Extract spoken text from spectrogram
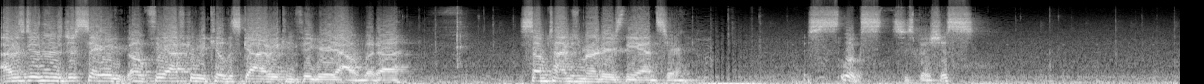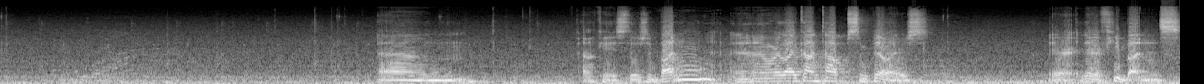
I was gonna just say, hopefully after we kill this guy we can figure it out, but uh, sometimes murder is the answer. This looks suspicious. Um, okay, so there's a button, and we're like on top of some pillars. There, there are a few buttons.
